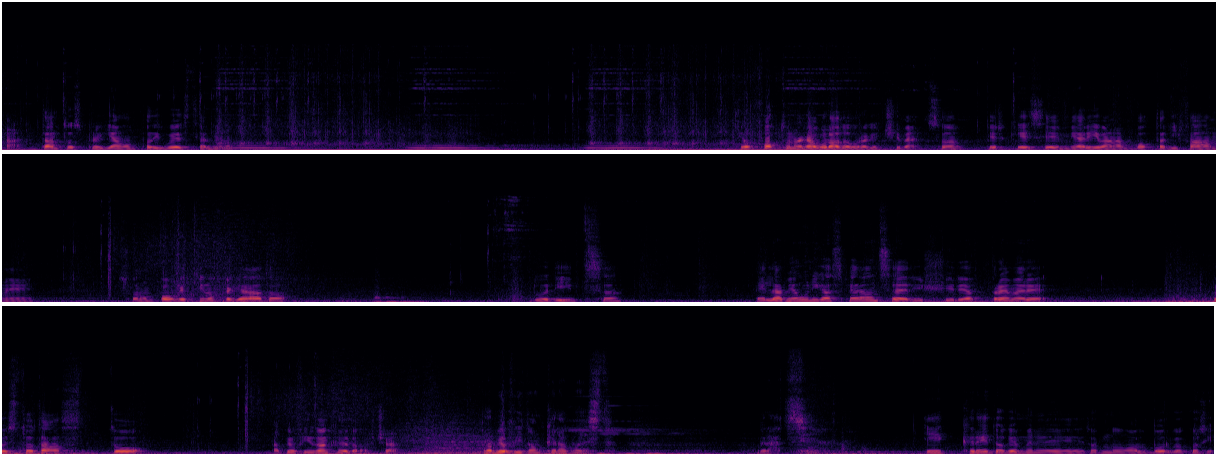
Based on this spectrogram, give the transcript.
Ah, intanto sprechiamo un po' di questi almeno. Che ho fatto una cavolata ora che ci penso, eh. Perché se mi arriva una botta di fame sono un pochettino fregato. Due diz. E la mia unica speranza è riuscire a premere questo tasto abbiamo finito anche le torce eh? però abbiamo finito anche la quest grazie e credo che me ne torno al borgo così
